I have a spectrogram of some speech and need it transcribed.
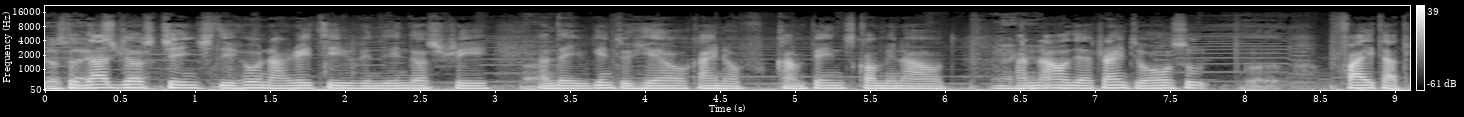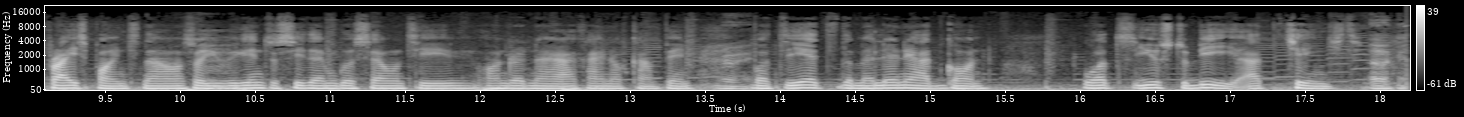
Just so that extra. just changed the whole narrative in the industry, Wow. and then you begin to hear all kind of campaigns coming out, Okay. and now they're trying to also uh, fight at price points now. So you Mm. begin to see them go 70, 100 naira kind of campaign, Right. but yet the millennia had gone. What used to be had changed. okay.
